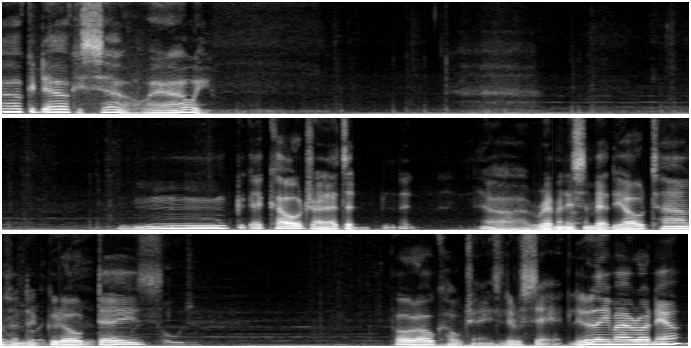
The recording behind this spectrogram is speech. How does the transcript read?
Okie dokie, so where are we? Mm, a. That's a uh, reminiscing about the old times and the good old days. Poor old Cole Train. He's a little sad. Little emo right now.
